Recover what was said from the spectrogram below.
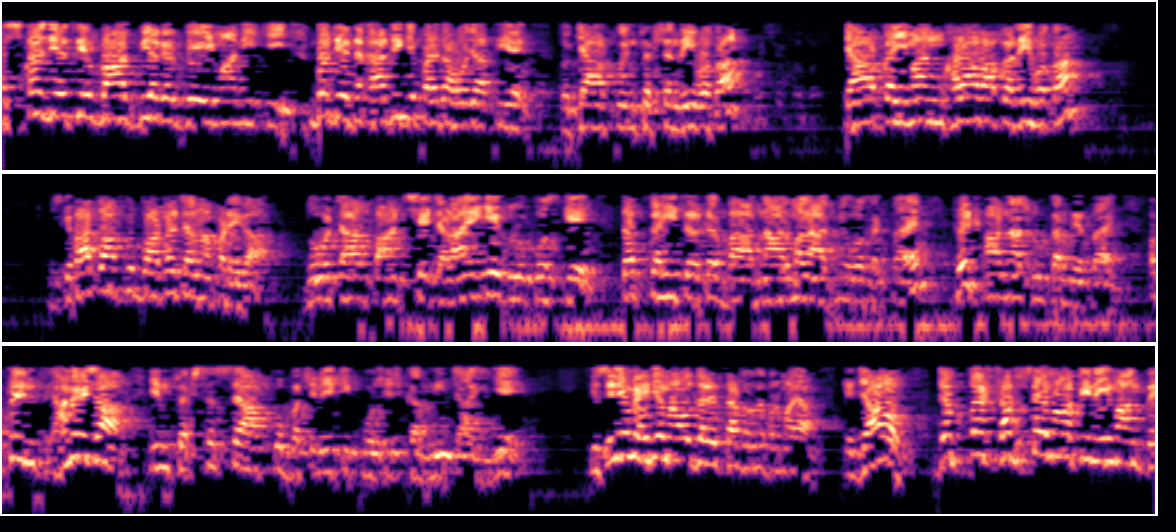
ہستا جیسی بات بھی اگر بے ایمانی کی، بد اعتقادی کی پیدا ہو جاتی ہے، تو کیا آپ کو انفیکشن نہیں ہوتا؟ کیا آپ کا ایمان خراب آپ کا نہیں ہوتا؟ اس کے بعد تو آپ کو باٹر چلنا پڑے گا۔ دو چار پانچ چھ چڑھائیں گے گلوکوز کے، تب کہیں چل کر نارمل آدمی ہو سکتا ہے، پھر کھانا شروع کر دیتا ہے۔ اور پھر ہمیشہ انفیکشن سے آپ کو بچنے کی کوشش کرنی چاہیے۔ اسی لیے مہدی ماؤ نے فرمایا کہ جاؤ، جب تک سب سے معافی نہیں مانگتے،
